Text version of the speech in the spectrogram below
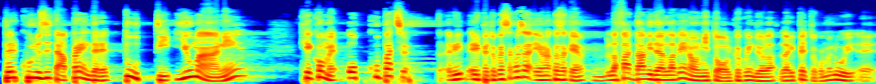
per curiosità, prendere tutti gli umani che come occupazione, ripeto, questa cosa è una cosa che la fa Davide Allavena ogni talk, quindi la, la ripeto come lui, che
